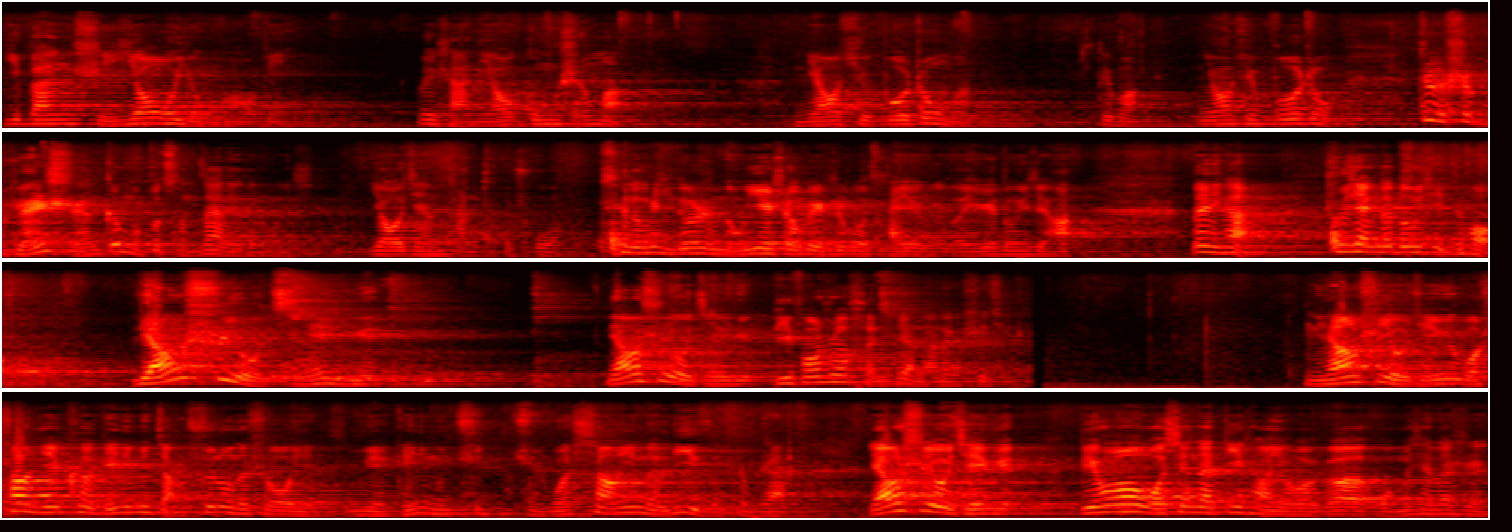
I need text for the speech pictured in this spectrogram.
一般是腰有毛病，为啥？你要躬身嘛。你要去播种嘛，对吧？你要去播种，这个是原始人根本不存在的一个东西，腰间盘突出，这东西都是农业社会之后才有的一个东西啊。那你看出现个东西之后，粮食有结余，粮食有结余，比方说很简单的一个事情。粮食有结余，我上节课给你们讲绪论的时候，也也给你们去举过相应的例子，是不是？粮食有结余，比方说我现在地上有个，我们现在是，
